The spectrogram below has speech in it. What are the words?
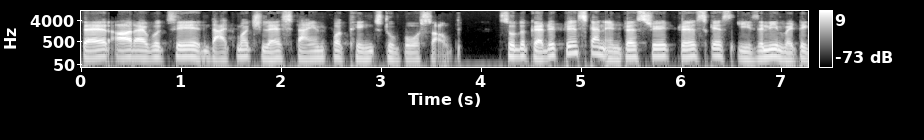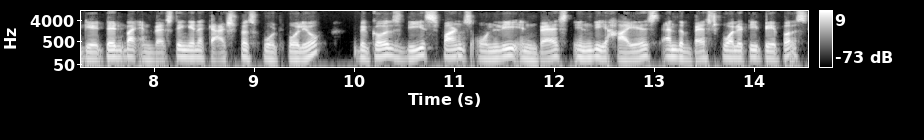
there are, I would say, that much less time for things to go south. So the credit risk and interest rate risk is easily mitigated by investing in a cash plus portfolio because these funds only invest in the highest and the best quality papers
